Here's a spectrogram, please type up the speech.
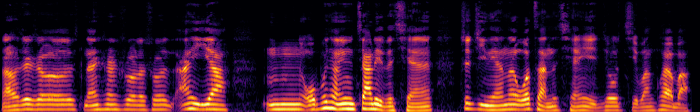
然后这时候男生说了说，阿姨呀，嗯，我不想用家里的钱，这几年呢，我攒的钱也就几万块吧，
